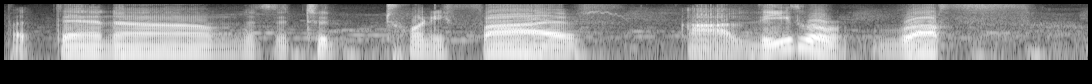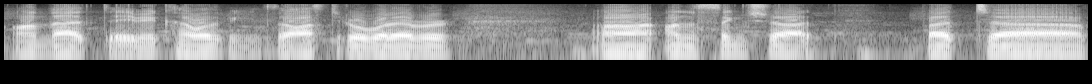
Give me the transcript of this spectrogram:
But then um, the 225. Uh, these were rough on that day because I was being exhausted or whatever uh, on the slingshot. But uh,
